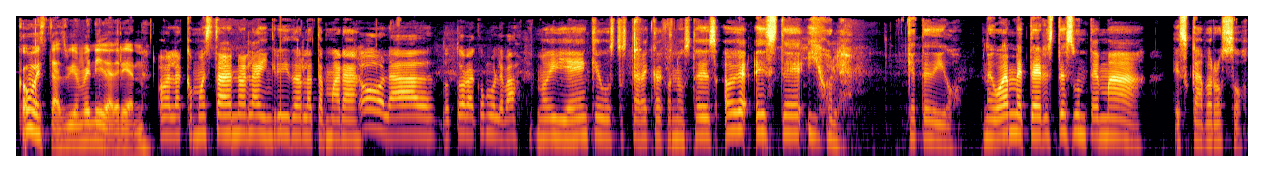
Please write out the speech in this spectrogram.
¿Cómo estás? Bienvenida, Adriana. Hola, ¿cómo están? Hola Ingrid, hola Tamara. Hola, doctora, ¿cómo le va? Muy bien, qué gusto estar acá con ustedes. Oiga, este, híjole, ¿qué te digo? Me voy a meter, este es un tema escabroso.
